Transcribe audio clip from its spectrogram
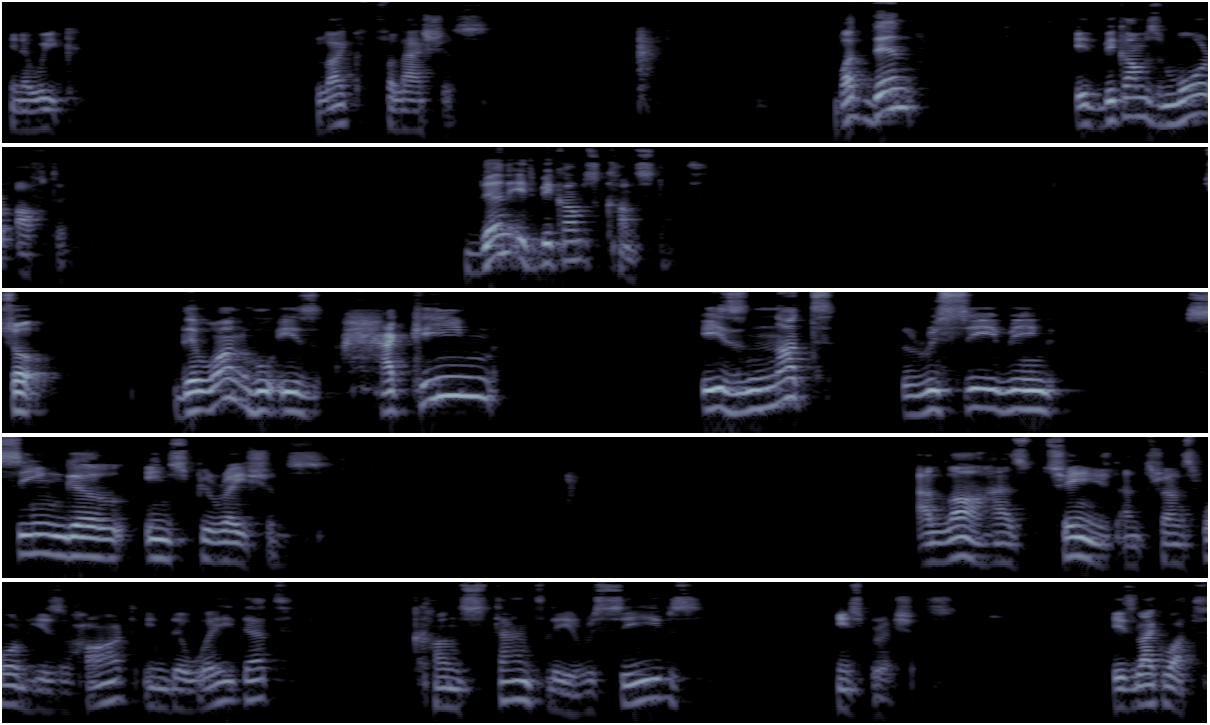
in a week, like flashes. But then it becomes more often. Then it becomes constant. So the one who is Hakim is not receiving single inspirations. Allah has changed and transformed his heart in the way that constantly receives inspirations. It's like what?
